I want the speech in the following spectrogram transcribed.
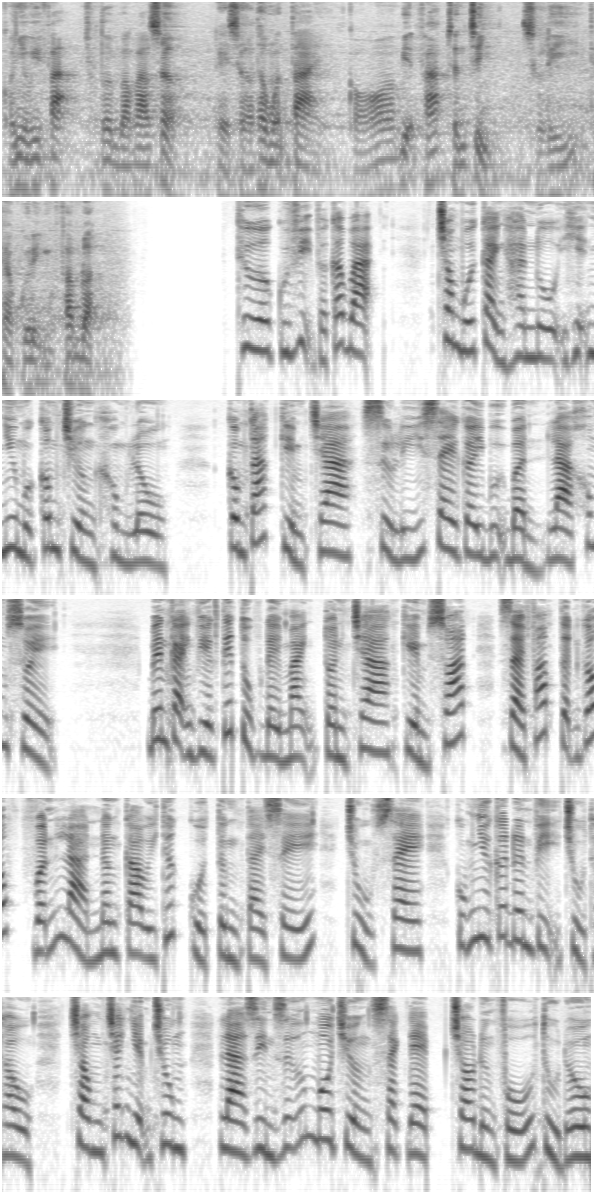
có nhiều vi phạm, chúng tôi báo cáo sở để sở thông vận tải có biện pháp chấn chỉnh xử lý theo quy định của pháp luật. Thưa quý vị và các bạn, trong bối cảnh Hà Nội hiện như một công trường khổng lồ, công tác kiểm tra, xử lý xe gây bụi bẩn là không xuể. Bên cạnh việc tiếp tục đẩy mạnh tuần tra, kiểm soát, giải pháp tận gốc vẫn là nâng cao ý thức của từng tài xế, chủ xe cũng như các đơn vị chủ thầu trong trách nhiệm chung là gìn giữ môi trường sạch đẹp cho đường phố thủ đô.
